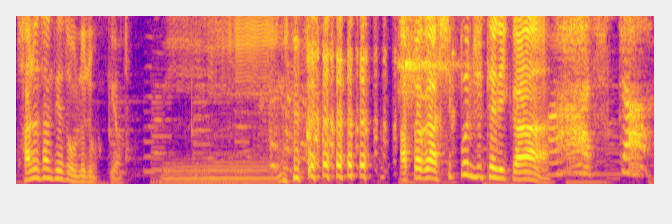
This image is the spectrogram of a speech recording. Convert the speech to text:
자는 상태에서 올려줘 볼게요. 윙. 아빠가 10분 줄 테니까, 아 진짜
